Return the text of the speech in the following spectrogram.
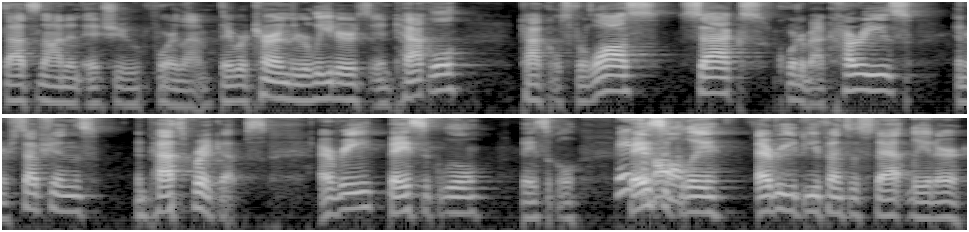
That's not an issue for them. They return their leaders in tackle, tackles for loss, sacks, quarterback hurries, interceptions, and pass breakups. Every basical, basical, Basical. basically every defensive stat leader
